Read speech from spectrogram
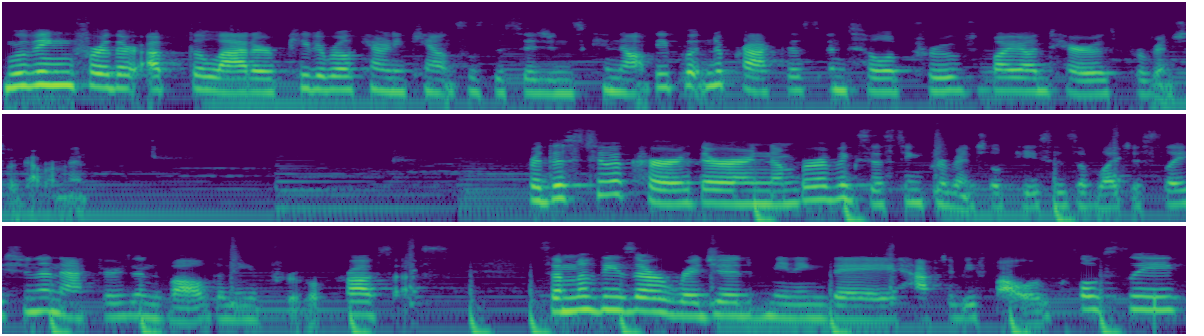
Moving further up the ladder, Peterborough County Council's decisions cannot be put into practice until approved by Ontario's provincial government. For this to occur, there are a number of existing provincial pieces of legislation and actors involved in the approval process. Some of these are rigid, meaning they have to be followed closely,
